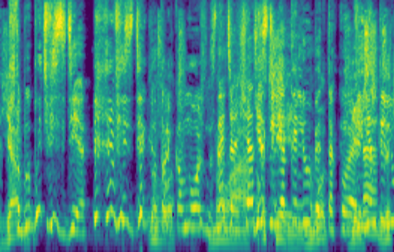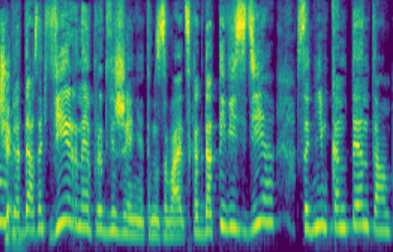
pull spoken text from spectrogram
Я... Чтобы быть везде, везде, где ну только вот. можно. Ну, знаете, а сейчас окей, клиенты ну любят ну вот такое. Клиенты да. любят, да, знаете, верное продвижение это называется, когда ты везде с одним контентом,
